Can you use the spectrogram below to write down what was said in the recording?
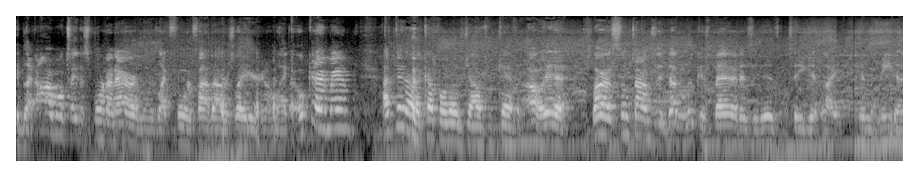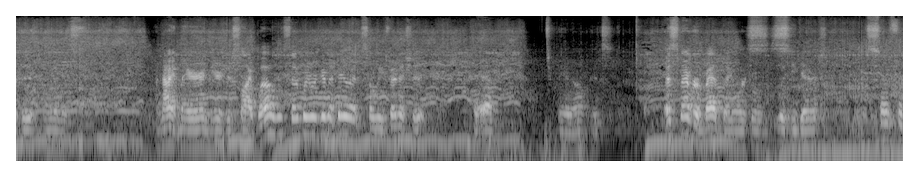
He'd be like, oh, it won't take us more than an hour, and it was like four or five hours later, and I'm like, okay, man. I've been on a couple of those jobs with Kevin. Oh yeah. But sometimes it doesn't look as bad as it is until you get like in the meat of it, and then it's a nightmare, and you're just like, well, we said we were gonna do it, so we finish it. Yeah. You know, it's it's never a bad thing working with you guys. So for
